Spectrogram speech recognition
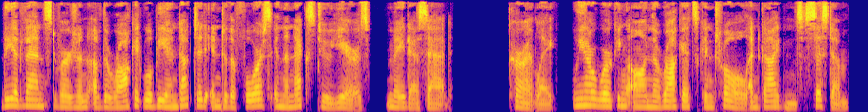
the advanced version of the rocket will be inducted into the force in the next two years, Mehta said. Currently, we are working on the rocket's control and guidance system,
